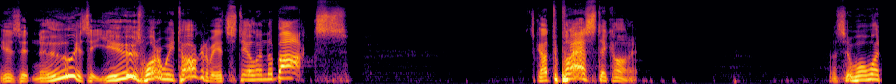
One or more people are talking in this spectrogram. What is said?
is it new? Is it used? What are we talking about? It's still in the box. It's got the plastic on it. I said, well, what,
